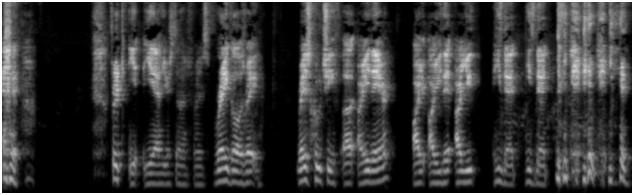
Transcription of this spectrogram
Freak. Yeah, you're still in first. Ray goes. Ray. Ray's crew chief. Uh, are you there? Are are you there? Are you? He's dead. He's dead.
